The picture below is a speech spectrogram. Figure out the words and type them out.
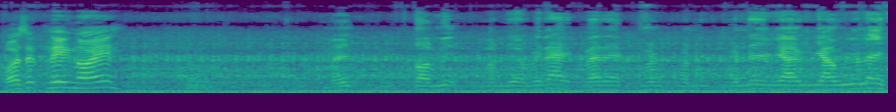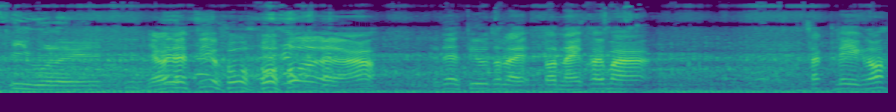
ขอสักเพลงหน่อย ไม่ตอนนี้มันยังไม่ได้ไม่ได้มันมันมันยังยังไม่ได้ฟิวเลยยังไม่ได้ฟิวโอ้โหเออเอาจะได้ฟิวตอนไหนตอนไหนค่อยมาสักเพลงเนาะ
